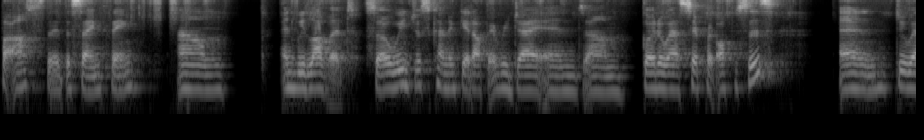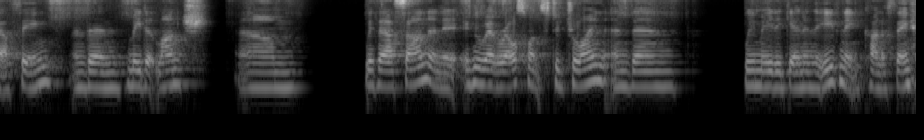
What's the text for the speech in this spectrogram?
For us, they're the same thing, um, and we love it. So we just kind of get up every day and um, go to our separate offices and do our thing, and then meet at lunch um, with our son and whoever else wants to join, and then we meet again in the evening kind of thing.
